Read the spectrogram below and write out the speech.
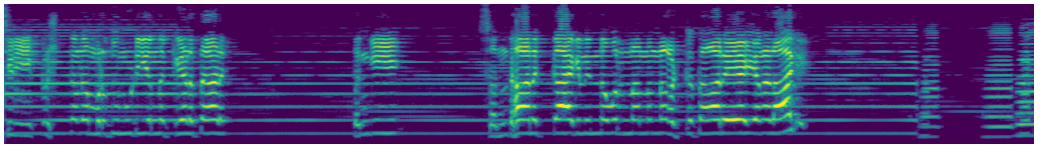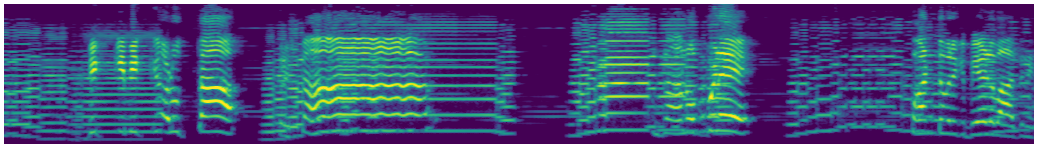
ಶ್ರೀ ಕೃಷ್ಣನ ಮೃದು ನುಡಿಯನ್ನು ಕೇಳ್ತಾಳೆ. ತಂಗಿ, ಸಂಧಾನಕ್ಕಾಗಿ ನಿನ್ನವರು ನನ್ನನ್ನು ಅಟ್ಟುತ್ತಾರೆ ಎನ್ನಲಾಗಿ. ಬಿಕ್ಕಿ ಬಿಕ್ಕಿ ಅಳುತ್ತಾ, ಕೃಷ್ಣ, ನಾನೊಬ್ಬಳೇ, ಪಾಂಡವರಿಗೆ ಬೇಡವಾದನೆ.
